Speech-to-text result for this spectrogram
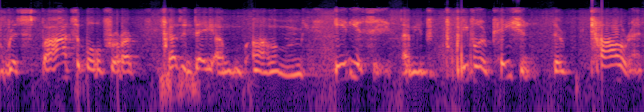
responsible for our present day um, um, idiocy. I mean, people are patient, they're tolerant,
